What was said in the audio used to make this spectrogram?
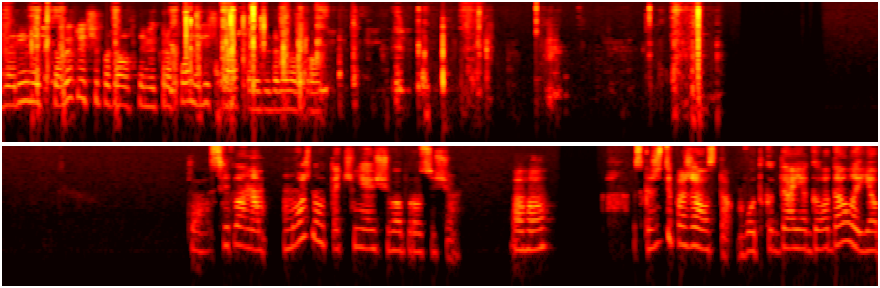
Зариночка, выключи, пожалуйста, микрофон или спрашивай, задавай вопрос. Так, Светлана, можно уточняющий вопрос еще? ага. Скажите, пожалуйста, вот когда я голодала, я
